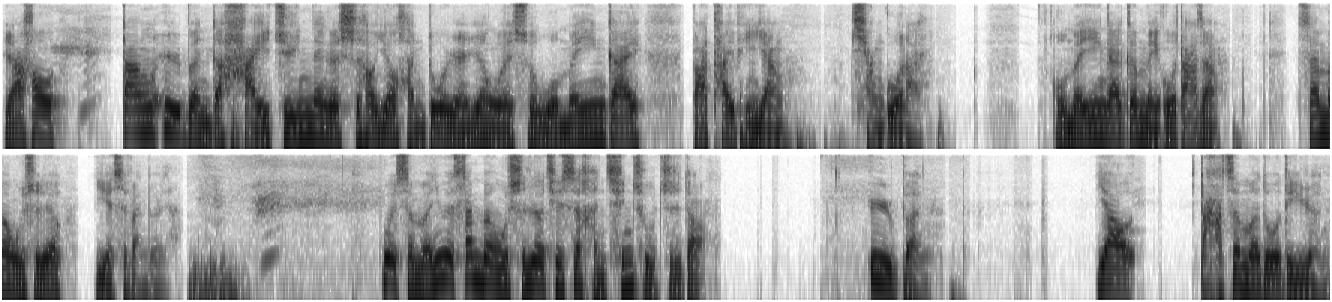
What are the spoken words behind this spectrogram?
然后，当日本的海军那个时候，有很多人认为说，我们应该把太平洋抢过来，我们应该跟美国打仗。三本五十六也是反对的。为什么？因为三本五十六其实很清楚知道，日本要打这么多敌人，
